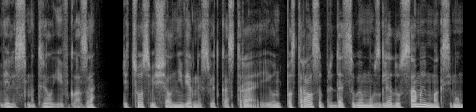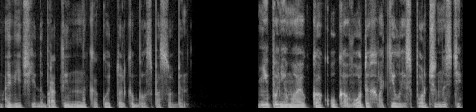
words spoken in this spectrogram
Велес смотрел ей в глаза, лицо освещал неверный свет костра, и он постарался придать своему взгляду самый максимум овечьей доброты, на какой только был способен. «Не понимаю, как у кого-то хватило испорченности,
